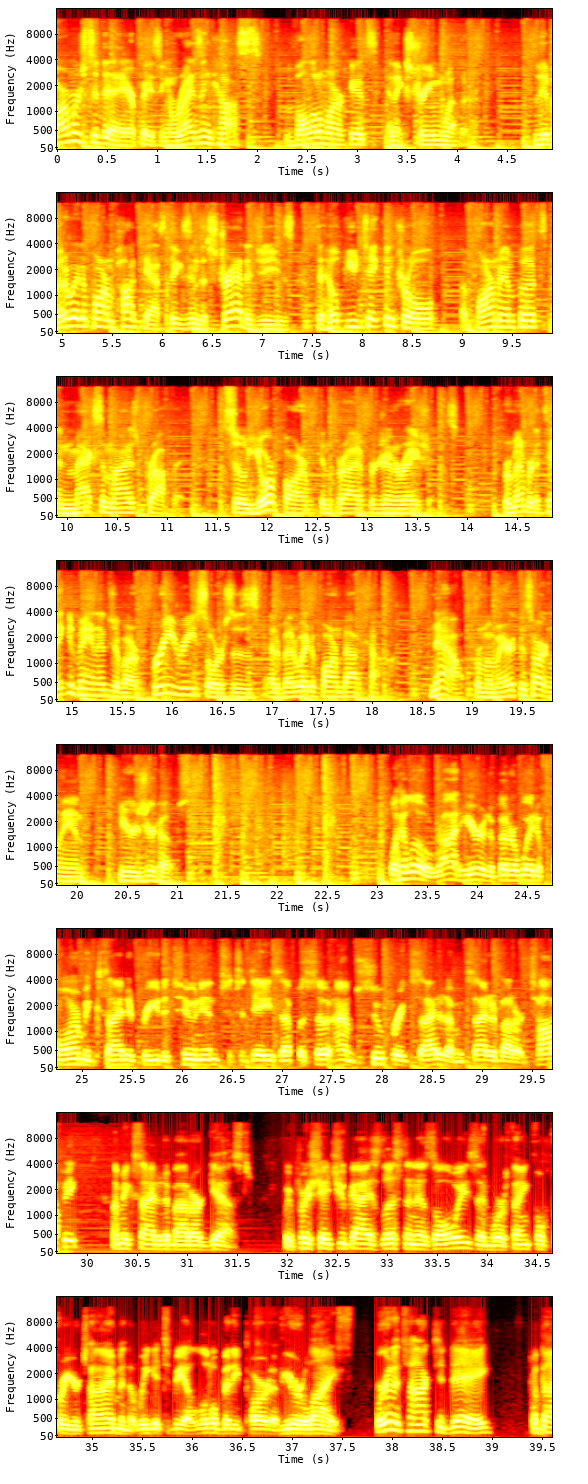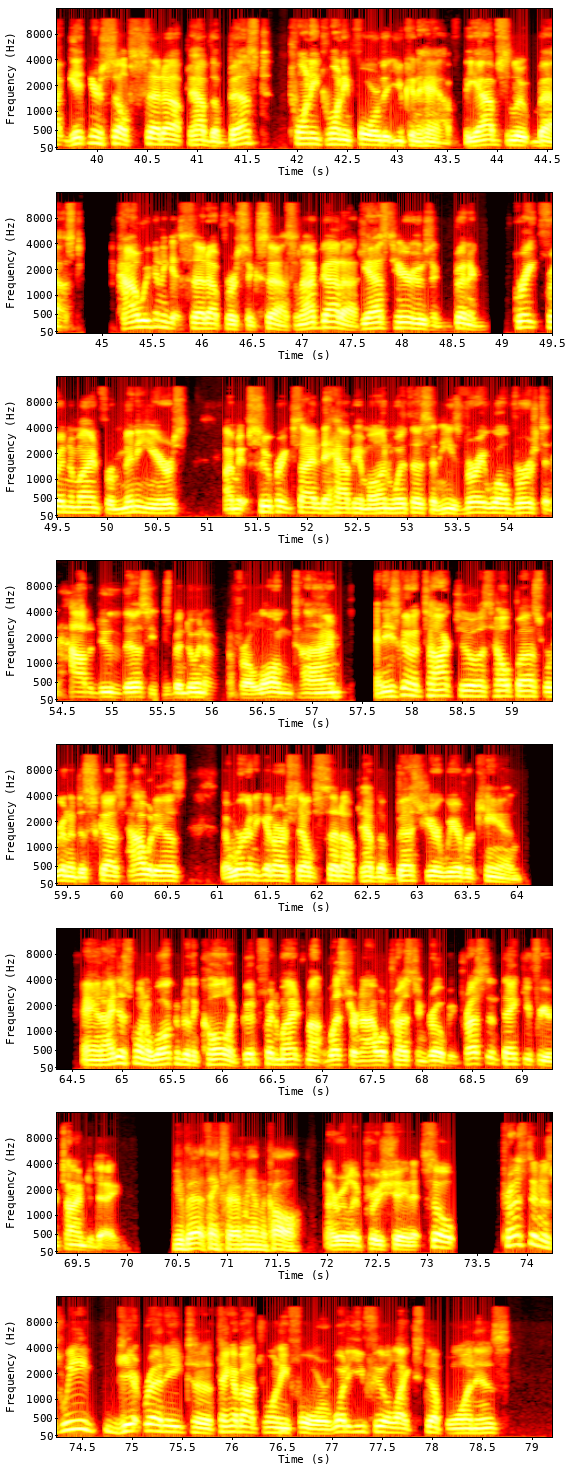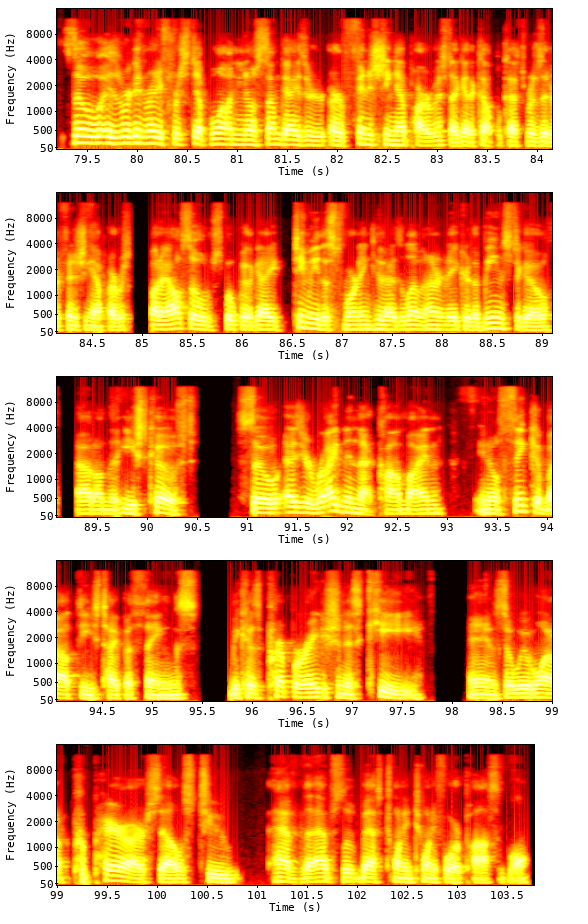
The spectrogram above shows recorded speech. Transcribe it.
Farmers today are facing rising costs, volatile markets, and extreme weather. The Better Way to Farm podcast digs into strategies to help you take control of farm inputs and maximize profit so your farm can thrive for generations. Remember to take advantage of our free resources at a betterwaytofarm.com. Now, from America's Heartland, here's your host. Well, hello, Rod here at A Better Way to Farm. Excited for you to tune in to today's episode. I'm super excited. I'm excited about our topic. I'm excited about our guest. We appreciate you guys listening as always, and we're thankful for your time and that we get to be a little bitty part of your life. We're going to talk today about getting yourself set up to have the best 2024 that you can have, the absolute best. How are we going to get set up for success? And I've got a guest here who's been a great friend of mine for many years. I'm super excited to have him on with us, and he's very well versed in how to do this. He's been doing it for a long time, and he's going to talk to us, help us. We're going to discuss how it is that we're going to get ourselves set up to have the best year we ever can. And I just want to welcome to the call a good friend of mine from out in Western Iowa, Preston Groby. Preston, thank you for your time today. You bet. Thanks for having me on the call. I really appreciate it. So, Preston, as we get ready to think about 24, what do you feel like step one is? So as we're getting ready for step one, you know, some guys are, are finishing up harvest. I got a couple customers that are finishing up harvest, but I also spoke with a guy, Timmy, this morning, who has 1,100 acres of beans to go out on the East Coast. So as you're riding in that combine, you know, think about these type of things because preparation is key. And so we want to prepare ourselves to have the absolute best 2024 possible.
